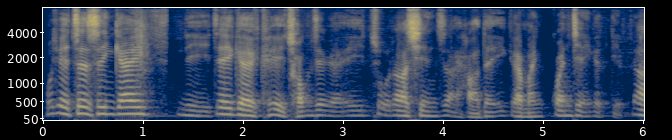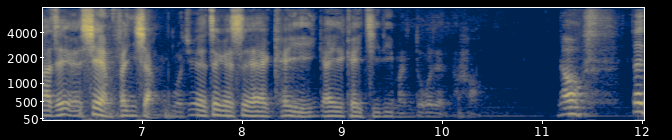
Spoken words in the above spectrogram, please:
我觉得这是应该你这个可以从这个 A 做到现在好的一个蛮关键一个点。那这个现分享，我觉得这个是可以应该可以激励蛮多人的哈。然后，但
